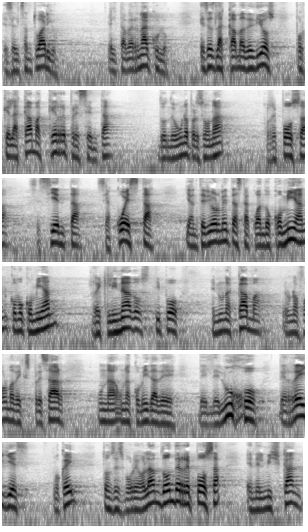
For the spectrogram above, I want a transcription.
es el santuario, el tabernáculo. Esa es la cama de Dios, porque la cama ¿qué representa? Donde una persona reposa, se sienta, se acuesta y anteriormente hasta cuando comían, ¿cómo comían? Reclinados, tipo en una cama, era una forma de expresar una, una comida de, de lujo, de reyes, ¿ok? Entonces, Boreolam, ¿dónde reposa? En el Mishkan.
